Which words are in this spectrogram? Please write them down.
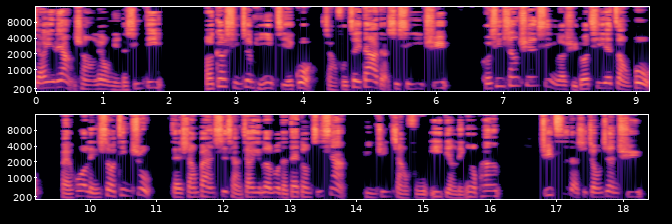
交易量创六年的新低。而各行政评议结果涨幅最大的是信义区，核心商圈吸引了许多企业总部、百货零售进驻，在商办市场交易热络的带动之下，平均涨幅一点零二趴。居次的是中正区。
